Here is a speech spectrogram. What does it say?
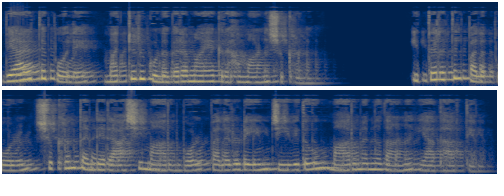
വ്യാഴത്തെ പോലെ മറ്റൊരു ഗുണകരമായ ഗ്രഹമാണ് ശുക്രനും. ഇത്തരത്തിൽ പലപ്പോഴും ശുക്രൻ തന്റെ രാശി മാറുമ്പോൾ പലരുടെയും ജീവിതവും മാറുമെന്നതാണ് യാഥാർത്ഥ്യം.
